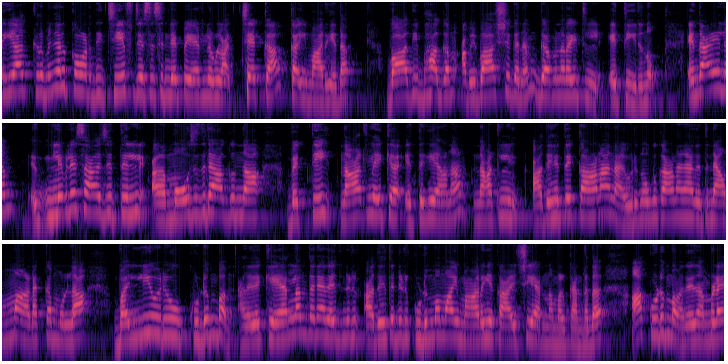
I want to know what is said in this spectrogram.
റിയാദ് ക്രിമിനൽ കോടതി ചീഫ് ജസ്റ്റിസിന്റെ പേരിലുള്ള ചെക്ക് കൈമാറിയത്. വാദിഭാഗം അഭിഭാഷകനും ഗവർണറേറ്റിൽ എത്തിയിരുന്നു. എന്തായാലും നിലവിലെ സാഹചര്യത്തിൽ മോചിതരാകുന്ന വ്യക്തി നാട്ടിലേക്ക് എത്തുകയാണ്. നാട്ടിൽ അദ്ദേഹത്തെ കാണാനായി ഒരു നോക്ക് കാണാനായി അദ്ദേഹത്തിന്റെ അമ്മ അടക്കമുള്ള വലിയൊരു കുടുംബം അതായത് കേരളം തന്നെ അദ്ദേഹത്തിന്റെ ഒരു അദ്ദേഹത്തിന്റെ ഒരു കുടുംബമായി മാറിയ കാഴ്ചയാണ് നമ്മൾ കണ്ടത്. ആ കുടുംബം അതായത് നമ്മുടെ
